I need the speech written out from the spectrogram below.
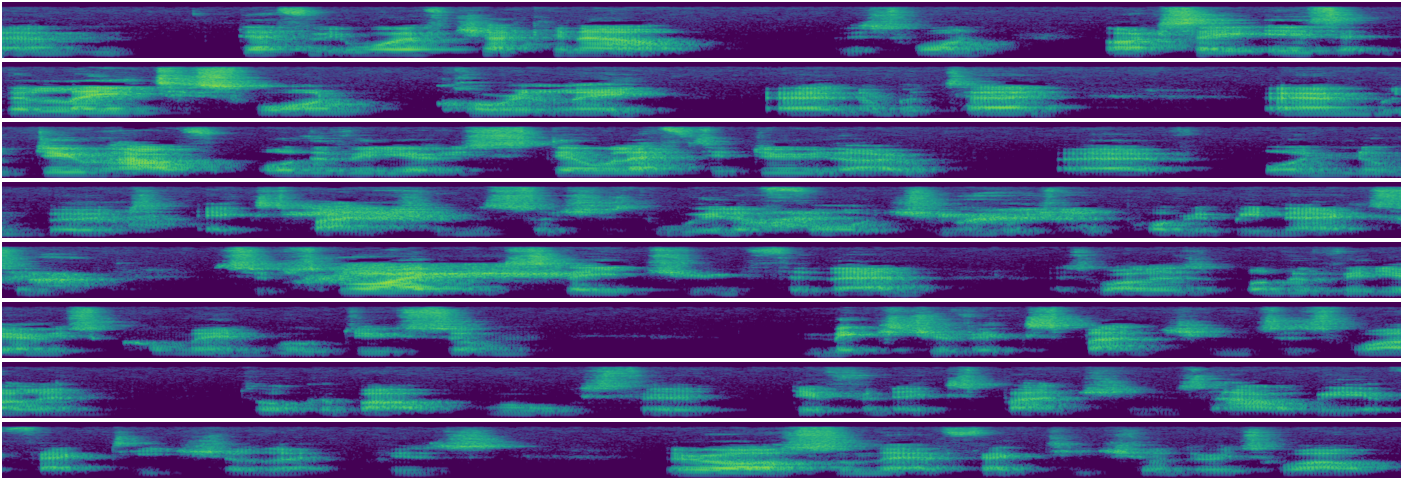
Um, definitely worth checking out this one. Like I say, is the latest one currently, uh, number ten. Um, we do have other videos still left to do though, uh, unnumbered expansions such as the Wheel of Fortune, which will probably be next. So subscribe and stay tuned for them, as well as other videos coming. We'll do some mixture of expansions as well and talk about rules for different expansions, how they affect each other, because there are some that affect each other as well.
